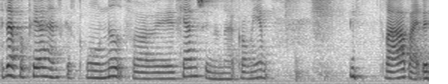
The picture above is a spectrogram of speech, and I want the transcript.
det er derfor Per, han skal skrue ned for øh, fjernsynet, når jeg kommer hjem fra arbejde.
